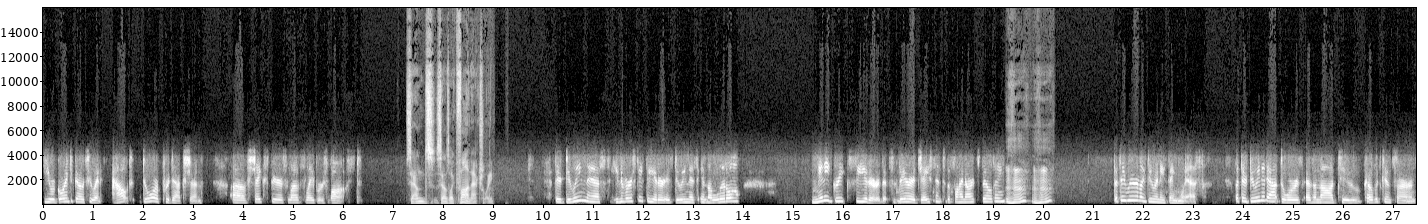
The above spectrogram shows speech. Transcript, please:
You are going to go to an outdoor production of Shakespeare's Love's Labor's Lost. Sounds sounds like fun, actually. They're doing this, University Theater is doing this in the little mini Greek theater that's there adjacent to the Fine Arts Building. Mm-hmm. Mm-hmm. that they rarely do anything with. But they're doing it outdoors as a nod to COVID concerns.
